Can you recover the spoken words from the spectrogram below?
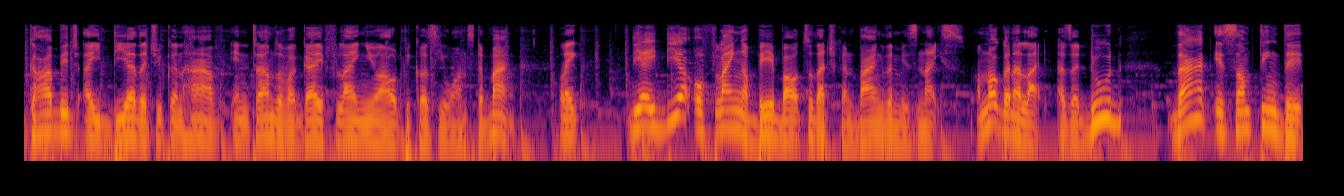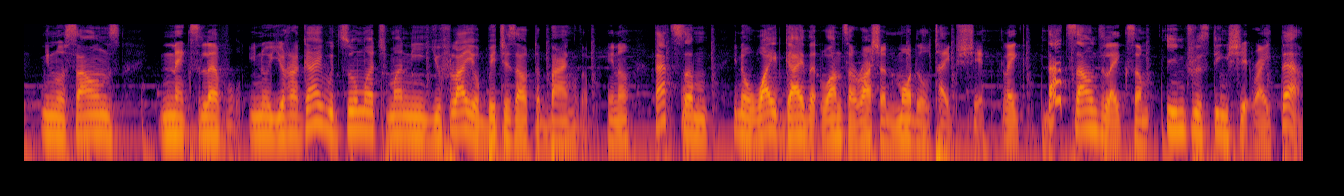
garbage idea that you can have in terms of a guy flying you out because he wants to bang. Like, the idea of flying a babe out so that you can bang them is nice. I'm not gonna lie. As a dude, that is something that, you know, sounds next level. You know, you're a guy with so much money, you fly your bitches out to bang them. You know, that's some, you know, white guy that wants a Russian model type shit. Like, that sounds like some interesting shit right there.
